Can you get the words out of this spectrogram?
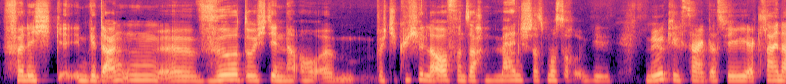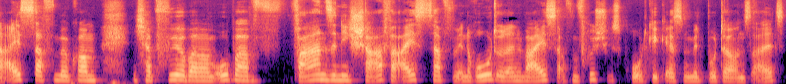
völlig in Gedanken äh, wirr durch den äh, durch die Küche laufe und sage, Mensch, das muss doch irgendwie möglich sein, dass wir hier kleine Eiszapfen bekommen. Ich habe früher bei meinem Opa wahnsinnig scharfe Eiszapfen in Rot oder in Weiß auf dem Frühstücksbrot gegessen mit Butter und Salz.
